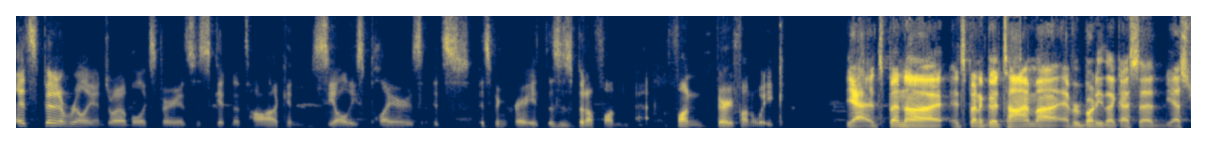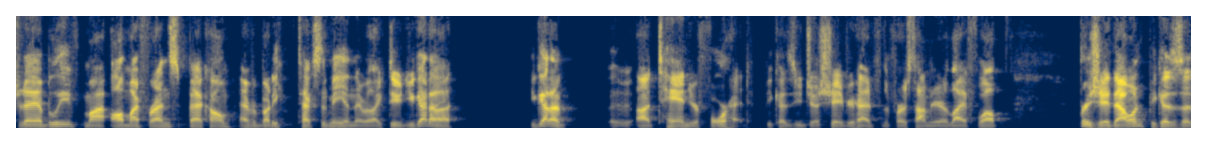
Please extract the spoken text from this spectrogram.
it's been a really enjoyable experience just getting to talk and see all these players. It's it's been great. This has been a fun fun very fun week. Yeah, it's been uh it's been a good time. Uh, everybody, like I said yesterday, I believe my all my friends back home, everybody texted me and they were like, "Dude, you gotta you gotta uh, uh tan your forehead because you just shave your head for the first time in your life." Well, appreciate that one because uh,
